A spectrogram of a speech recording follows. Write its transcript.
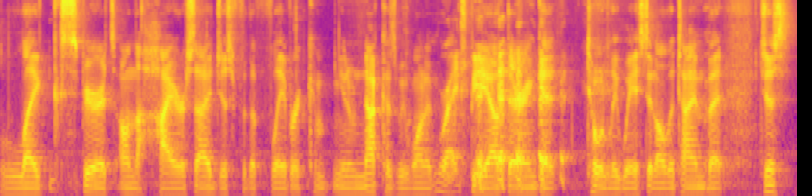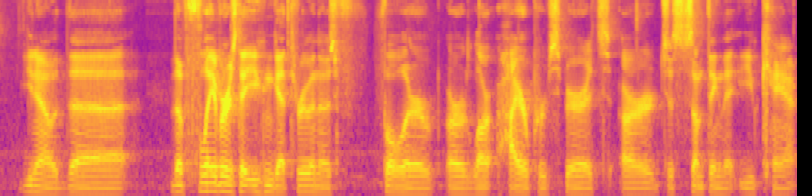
like spirits on the higher side just for the flavor you know not because we want to right. be out there and get totally wasted all the time but just you know the the flavors that you can get through in those fuller or higher proof spirits are just something that you can't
